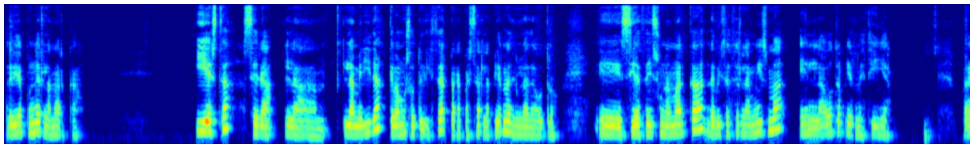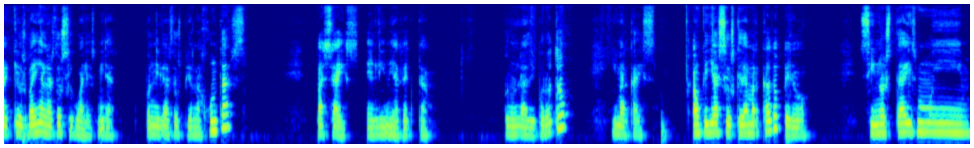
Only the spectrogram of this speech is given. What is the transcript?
le voy a poner la marca y esta será la, medida que vamos a utilizar para pasar la pierna de un lado a otro. Eh, si hacéis una marca debéis hacer la misma en la otra piernecilla para que os vayan las dos iguales. Mirad ponéis las dos piernas juntas pasáis en línea recta por un lado y por otro y marcáis. Aunque ya se os queda marcado pero si no estáis muy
